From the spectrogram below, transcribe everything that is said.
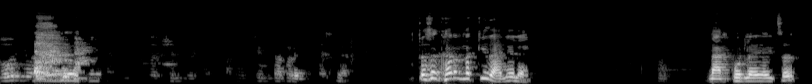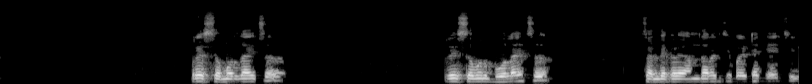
दोन दिवस दर्शन भेटलं तसं खरं नक्की झालेलं आहे. नागपूरला यायचं प्रेस समोर जायचं प्रेस समोर बोलायचं संध्याकाळी आमदारांची बैठक घ्यायची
